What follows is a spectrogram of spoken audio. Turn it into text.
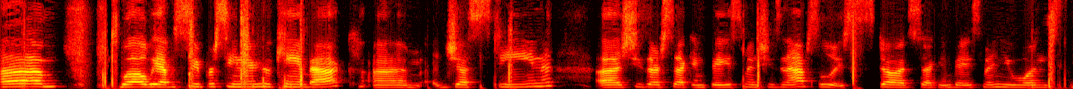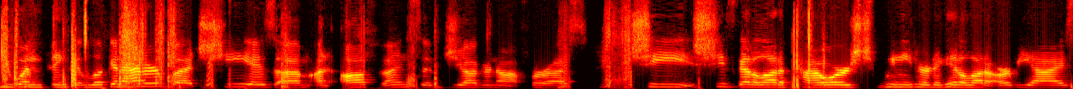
Um, well, we have a super senior who came back, um, Justine. Uh, she's our second baseman. She's an absolutely stud second baseman. You wouldn't you wouldn't think it looking at her, but she is um, an offensive juggernaut for us. She she's got a lot of power. We need her to get a lot of RBIs.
